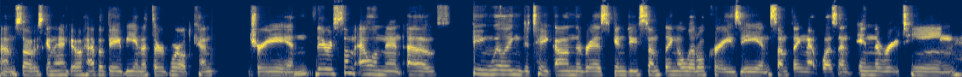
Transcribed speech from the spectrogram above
Um, so I was going to go have a baby in a third world country. And there was some element of being willing to take on the risk and do something a little crazy and something that wasn't in the routine.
